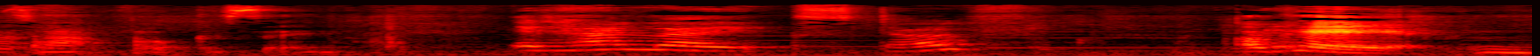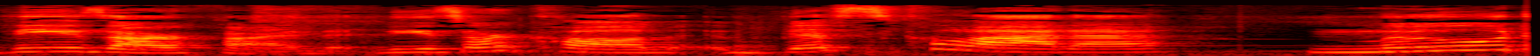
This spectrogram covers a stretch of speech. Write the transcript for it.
It's not focusing. It had like stuff. Okay, these are fun. These are called Biscolata Mood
